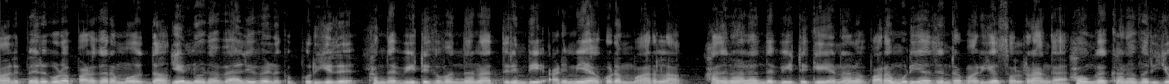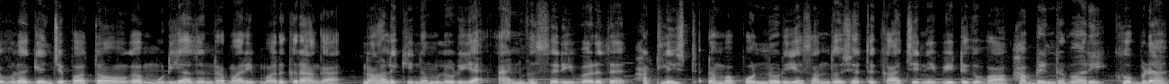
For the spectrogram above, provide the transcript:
நாலு பேர் கூட பழகுற போது தான் என்னோட வேல்யூ எனக்கு புரியுது. அந்த வீட்டுக்கு வந்தா நான் திரும்பி அடிமையா கூட மாறலாம். அதனால அந்த வீட்டுக்கு என்னால வர முடியாதுன்ற மாதிரியோ சொல்றாங்க. அவங்க கணவர் எவ்வளவு கெஞ்சி பார்த்தோம் அவங்க முடியாதுன்ற மாதிரி மறுக்கிறாங்க. நாளைக்கு நம்மளுடைய ஆனிவர்சரி வருது. அட்லீஸ்ட் நம்ம பொண்ணுடைய சந்தோஷத்துக்காச்சு நீ வீட்டுக்கு வா அப்படின்ற மாதிரி கூப்பிட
